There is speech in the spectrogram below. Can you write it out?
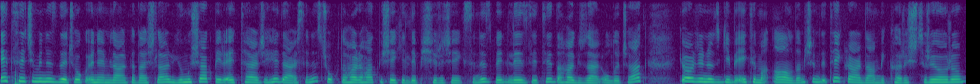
Et seçiminiz de çok önemli arkadaşlar. Yumuşak bir et tercih ederseniz çok daha rahat bir şekilde pişireceksiniz ve lezzeti daha güzel olacak. Gördüğünüz gibi etimi aldım. Şimdi tekrardan bir karıştırıyorum.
